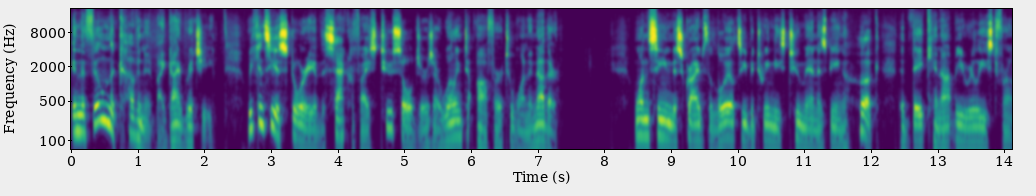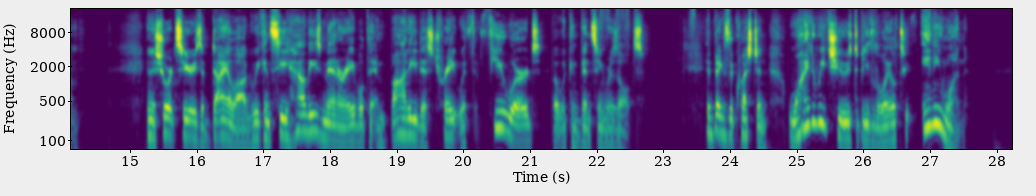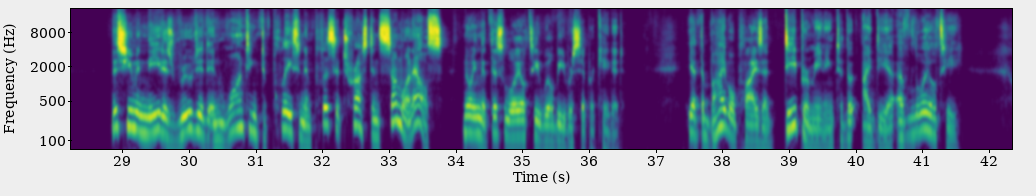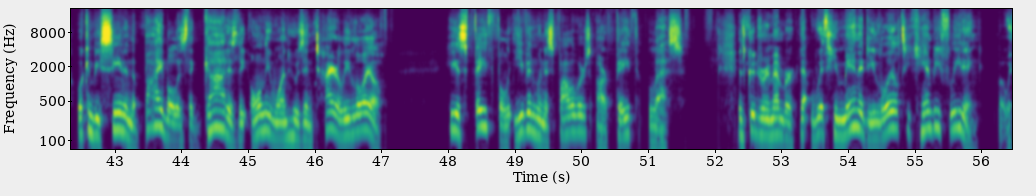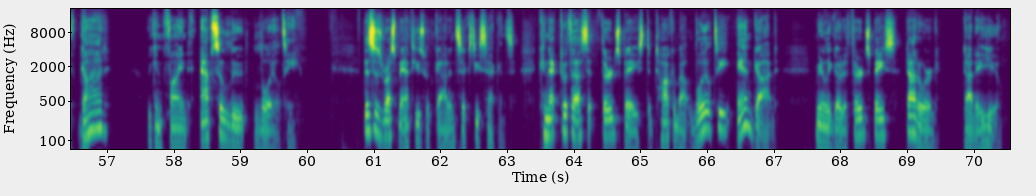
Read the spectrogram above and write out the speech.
In the film The Covenant by Guy Ritchie, we can see a story of the sacrifice two soldiers are willing to offer to one another. One scene describes the loyalty between these two men as being a hook that they cannot be released from. In a short series of dialogue, we can see how these men are able to embody this trait with few words but with convincing results. It begs the question why do we choose to be loyal to anyone? This human need is rooted in wanting to place an implicit trust in someone else, knowing that this loyalty will be reciprocated. Yet the Bible applies a deeper meaning to the idea of loyalty. What can be seen in the Bible is that God is the only one who is entirely loyal. He is faithful even when his followers are faithless. It's good to remember that with humanity, loyalty can be fleeting, but with God, we can find absolute loyalty. This is Russ Matthews with God in 60 Seconds. Connect with us at Third Space to talk about loyalty and God. Merely go to thirdspace.org.au.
